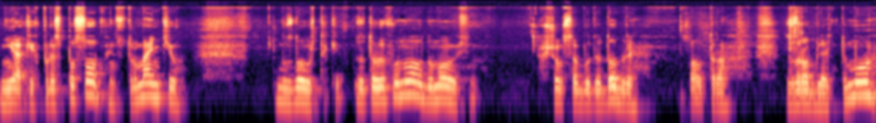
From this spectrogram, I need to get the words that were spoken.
ніяких приспособ, інструментів. Тому знову ж таки зателефонував, домовився, що все буде добре. Завтра зроблять. Тому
